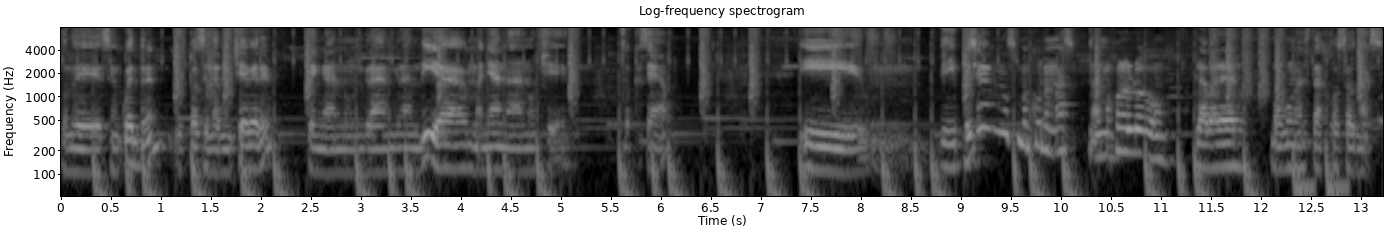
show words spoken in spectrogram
donde se encuentren, pues pasen la bien chévere. Tengan un gran, gran día, mañana, noche, lo que sea. Y, y pues ya no se me ocurre más. A lo mejor luego grabaré algunas de estas cosas más.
